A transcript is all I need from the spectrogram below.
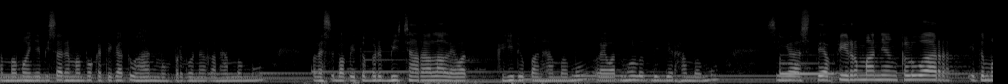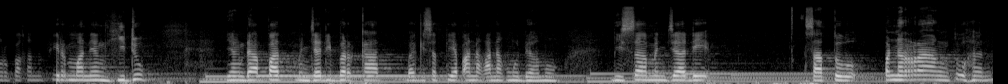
Hambamu hanya bisa dan mampu ketika Tuhan mempergunakan hambamu. Oleh sebab itu berbicaralah lewat kehidupan hambamu, lewat mulut bibir hambamu. Sehingga setiap firman yang keluar itu merupakan firman yang hidup. Yang dapat menjadi berkat bagi setiap anak-anak mudamu. Bisa menjadi satu penerang Tuhan.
